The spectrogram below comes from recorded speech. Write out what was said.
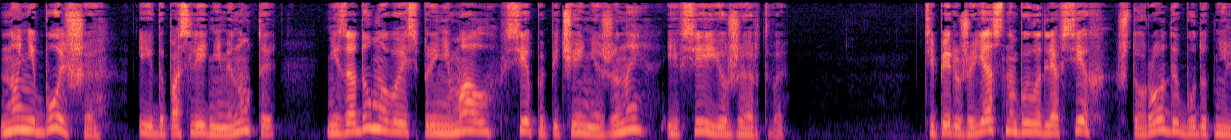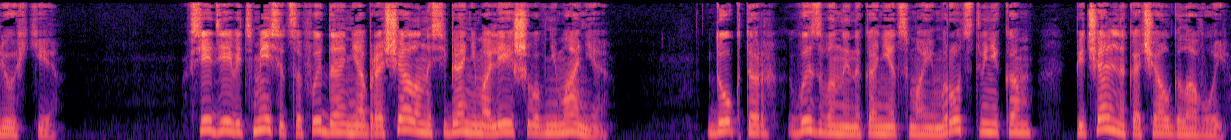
но не больше, и до последней минуты, не задумываясь, принимал все попечения жены и все ее жертвы. Теперь уже ясно было для всех, что роды будут нелегкие. Все девять месяцев Ида не обращала на себя ни малейшего внимания. Доктор, вызванный, наконец, моим родственником, печально качал головой.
